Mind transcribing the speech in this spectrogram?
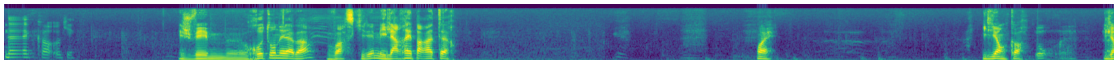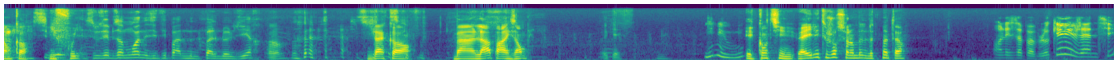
D'accord, ok. Et je vais me retourner là-bas, voir ce qu'il est, mais il a réparateur. Ouais. Il y a encore. Bon. Il y a encore. Si Il vous, fouille. si vous avez besoin de moi, n'hésitez pas à ne pas me le dire. Hein. D'accord. Ben là, par exemple. Il est où? Et continue. Bah, il est toujours sur notre moteur. On les a pas bloqués les jeunes, si?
